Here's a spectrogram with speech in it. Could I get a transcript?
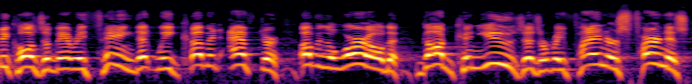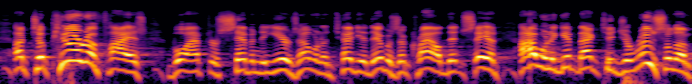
because of everything that we covet after over the world world God can use as a refiner's furnace uh, to purify us. Boy, after 70 years, I want to tell you, there was a crowd that said, I want to get back to Jerusalem.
